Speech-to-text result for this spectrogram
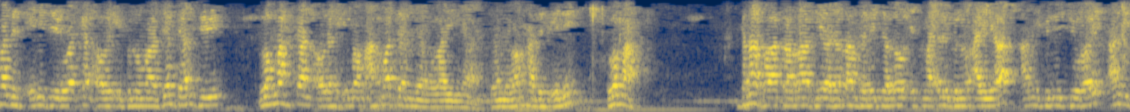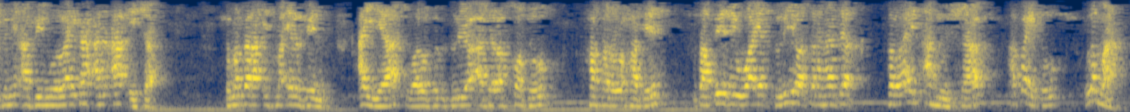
Hadis ini diriwayatkan oleh Ibnu Majah dan di lemahkan oleh Imam Ahmad dan yang lainnya. Dan memang hadis ini lemah. Kenapa? Karena dia datang dari jalur Ismail bin Ayyad, Ani bin Juraid, Ani bin Abi Mulaika, an Aisyah. Sementara Ismail bin Ayyad, walaupun beliau adalah soduk, hasanul hadis, tetapi riwayat beliau terhadap selain Ahlu Syab, apa itu? Lemah.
